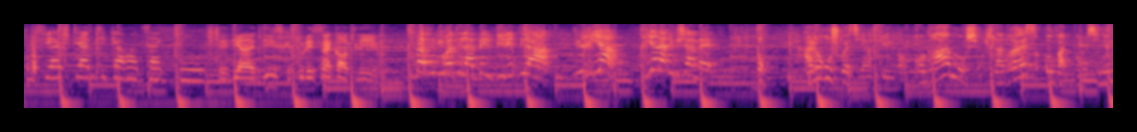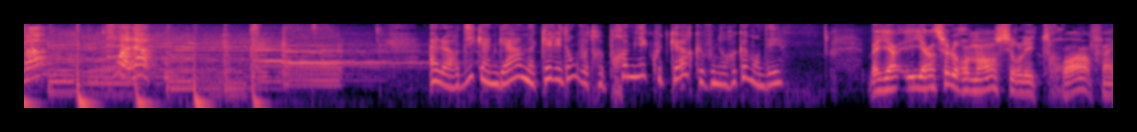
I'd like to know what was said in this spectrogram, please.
Je me suis acheté un petit 45 tours. Je t'ai dit un disque tous les 50 livres. Tu m'as fait miroiter la belle ville, les théâtres. Puis rien, rien n'arrive jamais. Alors on choisit un film dans le programme, on cherche l'adresse, on va devant le cinéma. Voilà. Alors, Dick Hanegarn, quel est donc votre premier coup de cœur que vous nous recommandez? Ben, il y, a, y, a, un seul roman sur les trois. Enfin,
